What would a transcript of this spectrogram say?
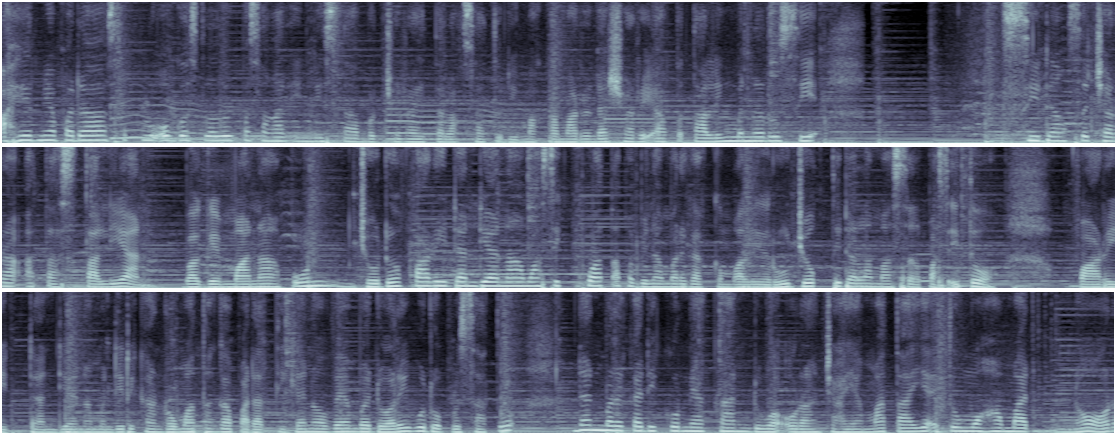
Akhirnya pada 10 Agustus lalu pasangan ini sah bercerai telak satu di Mahkamah Rendah Syariah Petaling menerusi sidang secara atas talian. Bagaimanapun jodoh Farid dan Diana masih kuat apabila mereka kembali rujuk tidak lama selepas itu. Farid dan Diana mendirikan rumah tangga pada 3 November 2021 dan mereka dikurniakan dua orang cahaya mata yaitu Muhammad Nur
